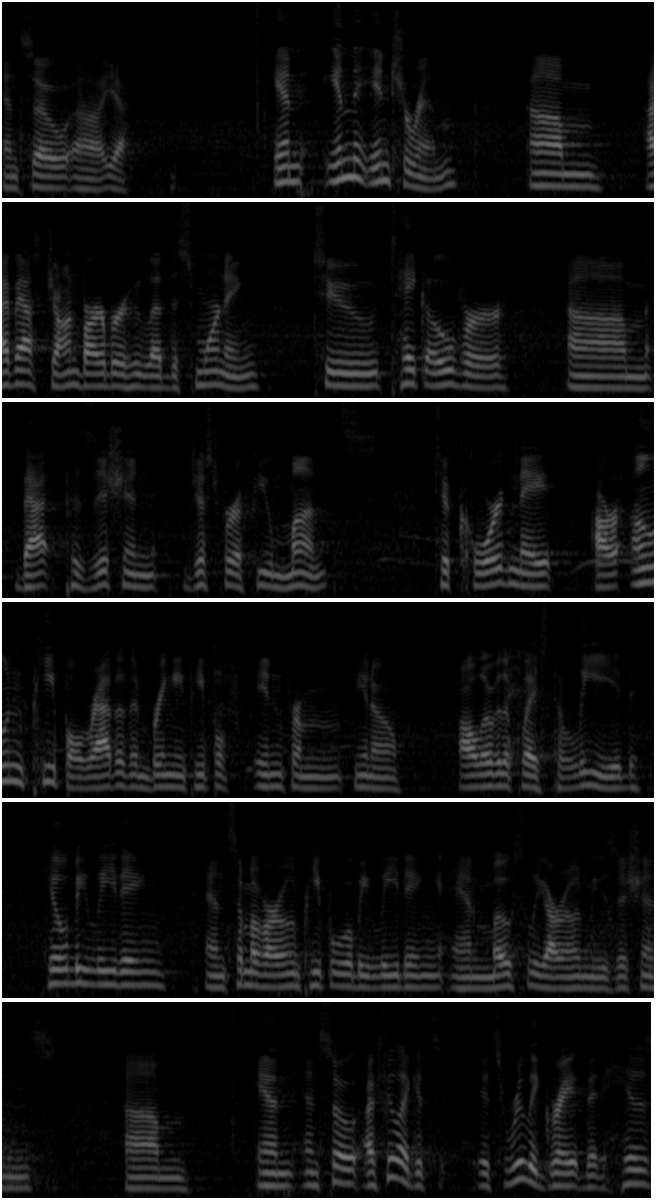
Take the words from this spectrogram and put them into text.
And so, uh, yeah. And in the interim, um, I've asked John Barber, who led this morning, to take over um, that position just for a few months to coordinate our own people rather than bringing people in from, you know, all over the place to lead. He'll be leading, and some of our own people will be leading, and mostly our own musicians. Um, and, and so I feel like it's, it's really great that his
